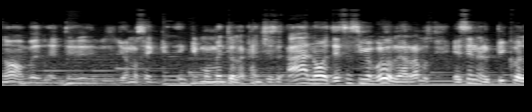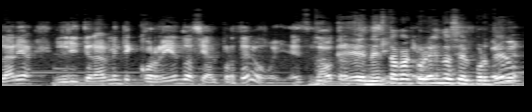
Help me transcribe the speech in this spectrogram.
No, yo no sé en qué momento de la cancha es. Ah, no, de esa sí me acuerdo, la de Ramos. Es en el pico del área, literalmente corriendo hacia el portero, güey. Es la otra. En sí, esta va pero corriendo bueno, hacia el pero portero. bueno,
